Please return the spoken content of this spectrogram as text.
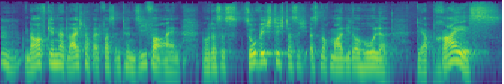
Mhm. Und darauf gehen wir gleich noch etwas intensiver ein. Nur das ist so wichtig, dass ich es nochmal wiederhole. Der Preis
